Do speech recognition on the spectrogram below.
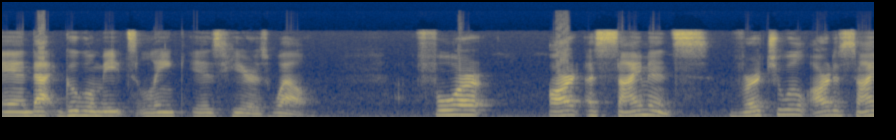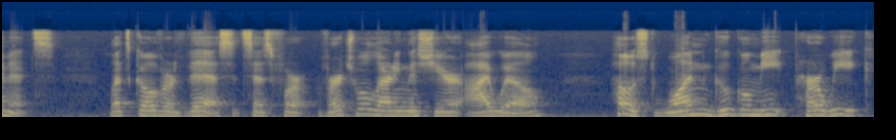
And that Google Meets link is here as well. For art assignments, virtual art assignments, let's go over this. It says for virtual learning this year, I will host one Google Meet per week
